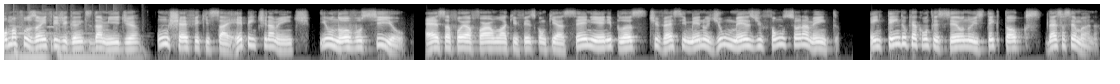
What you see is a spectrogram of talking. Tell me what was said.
Uma fusão entre gigantes da mídia, um chefe que sai repentinamente e um novo CEO. Essa foi a fórmula que fez com que a CNN Plus tivesse menos de um mês de funcionamento. Entenda o que aconteceu no Stake Talks dessa semana.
